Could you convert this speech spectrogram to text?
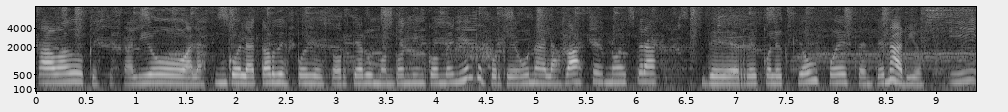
sábado que se salió a las 5 de la tarde después de sortear un montón de inconvenientes porque una de las bases nuestras de recolección fue Centenarios y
